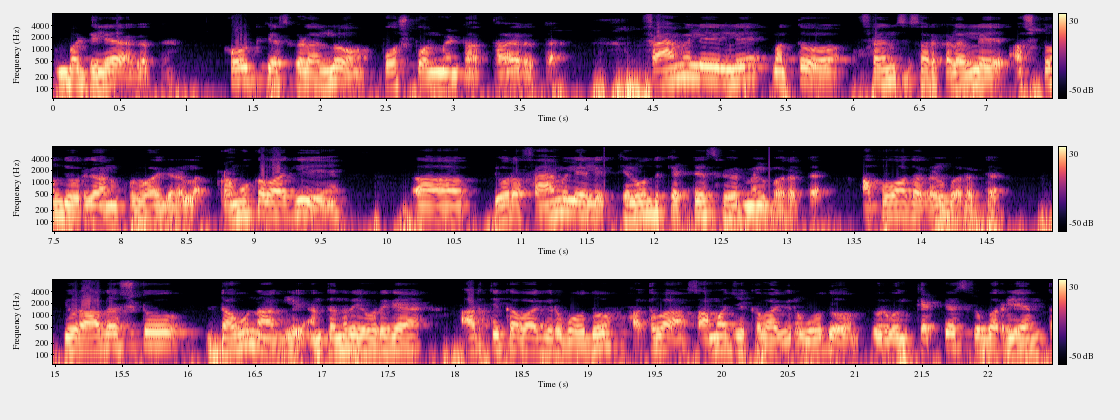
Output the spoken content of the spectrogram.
ತುಂಬಾ ಡಿಲೇ ಆಗುತ್ತೆ. ಕೋರ್ಟ್ ಕೇಸ್ಗಳಲ್ಲೂ ಪೋಸ್ಟ್ಪೋನ್ಮೆಂಟ್ ಆಗ್ತಾ ಇರುತ್ತೆ. ಫ್ಯಾಮಿಲಿಯಲ್ಲಿ ಮತ್ತು ಫ್ರೆಂಡ್ಸ್ ಸರ್ಕಲ್ ಅಲ್ಲಿ ಅಷ್ಟೊಂದು ಇವರಿಗೆ ಅನುಕೂಲವಾಗಿರಲ್ಲ. ಪ್ರಮುಖವಾಗಿ ಇವರ ಫ್ಯಾಮಿಲಿಯಲ್ಲಿ ಕೆಲವೊಂದು ಕೆಟ್ಟ ಹೆಸರು ಇವ್ರ ಮೇಲೆ ಬರುತ್ತೆ. ಅಪವಾದಗಳು ಬರುತ್ತೆ. ಇವರು ಆದಷ್ಟು ಡೌನ್ ಆಗಲಿ ಅಂತಂದ್ರೆ ಇವರಿಗೆ ಆರ್ಥಿಕವಾಗಿರ್ಬೋದು ಅಥವಾ ಸಾಮಾಜಿಕವಾಗಿರ್ಬೋದು ಇವ್ರಿಗೊಂದು ಕೆಟ್ಟ ಹೆಸರು ಬರಲಿ ಅಂತ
